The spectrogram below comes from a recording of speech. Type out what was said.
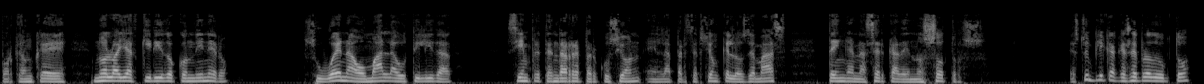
porque aunque no lo haya adquirido con dinero, su buena o mala utilidad siempre tendrá repercusión en la percepción que los demás tengan acerca de nosotros. Esto implica que ese producto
